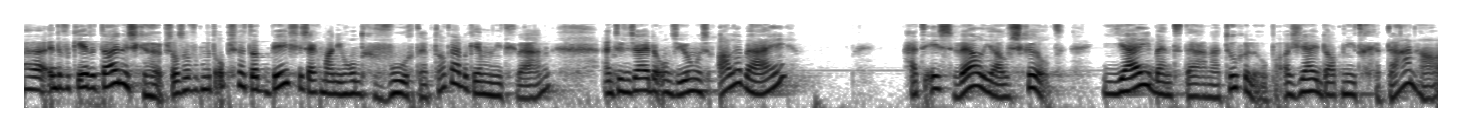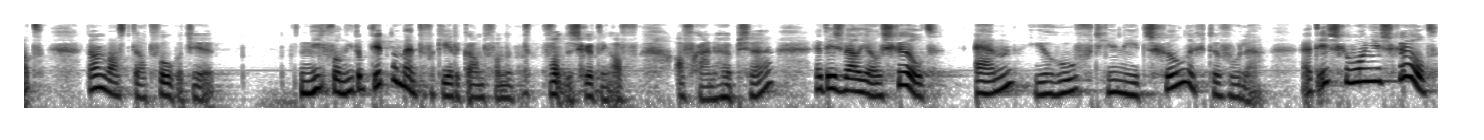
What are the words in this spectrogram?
uh, in de verkeerde tuin is gehupt? Alsof ik met opzet dat beestje, zeg maar, die hond gevoerd heb. Dat heb ik helemaal niet gedaan. En toen zeiden onze jongens allebei: Het is wel jouw schuld. Jij bent daar naartoe gelopen. Als jij dat niet gedaan had, dan was dat vogeltje in ieder geval niet op dit moment de verkeerde kant van, van de schutting af, af gaan hupsen. Het is wel jouw schuld. En je hoeft je niet schuldig te voelen. Het is gewoon je schuld.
